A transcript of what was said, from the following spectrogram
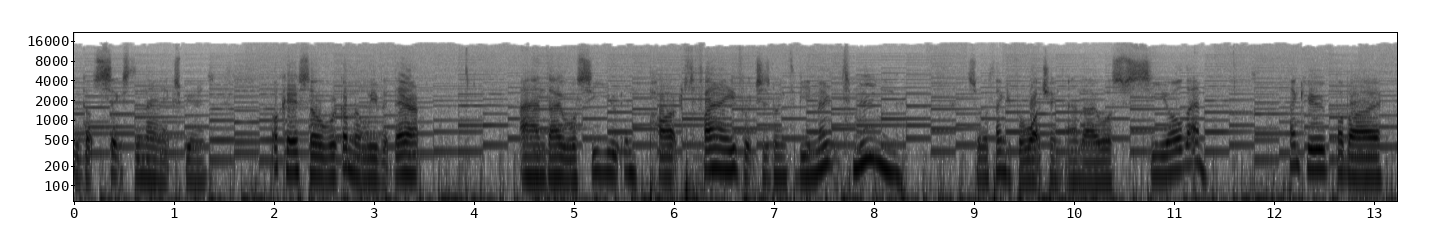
We got 69 experience. Okay, so we're gonna leave it there. And I will see you in part 5, which is going to be Mount Moon. So thank you for watching, and I will see you all then. Thank you, bye bye.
